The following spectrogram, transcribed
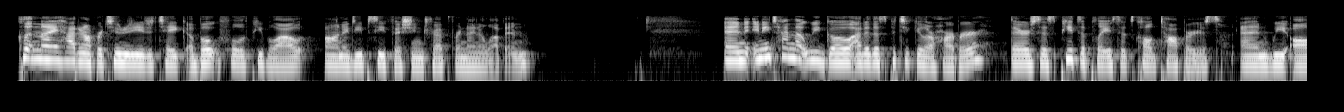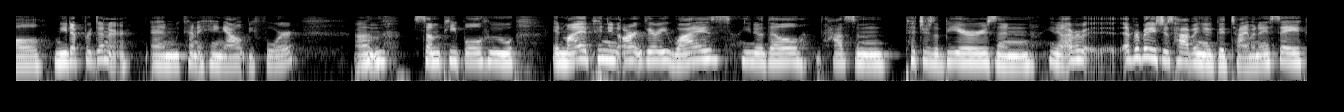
Clint and I had an opportunity to take a boat full of people out on a deep sea fishing trip for 9 11. And anytime that we go out of this particular harbor, there's this pizza place. It's called Toppers, and we all meet up for dinner and we kind of hang out before. Um, some people who, in my opinion, aren't very wise, you know, they'll have some pitchers of beers and, you know, every, everybody's just having a good time. And I say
